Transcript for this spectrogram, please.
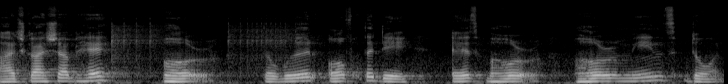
आज का शब्द है भोर। The word of the day is भोर। भोर मीन्स डोन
